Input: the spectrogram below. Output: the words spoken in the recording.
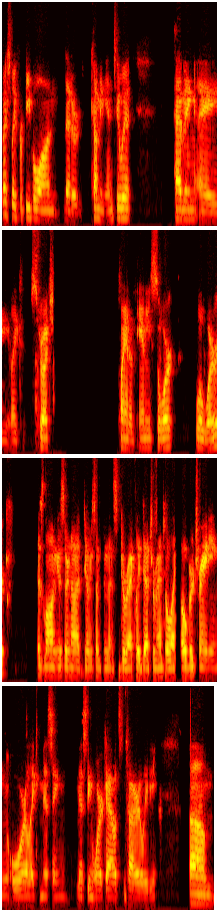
especially for people on that are coming into it, having a like structure plan of any sort will work as long as they're not doing something that's directly detrimental like overtraining or like missing missing workouts entirely. Um,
